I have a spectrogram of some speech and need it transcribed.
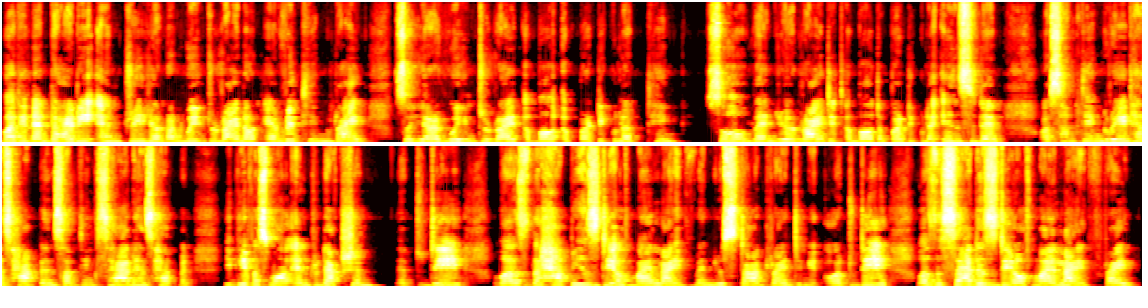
But in a diary entry, you're not going to write down everything, right? So you are going to write about a particular thing so when you write it about a particular incident or something great has happened, something sad has happened, you give a small introduction that today was the happiest day of my life when you start writing it or today was the saddest day of my life, right?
